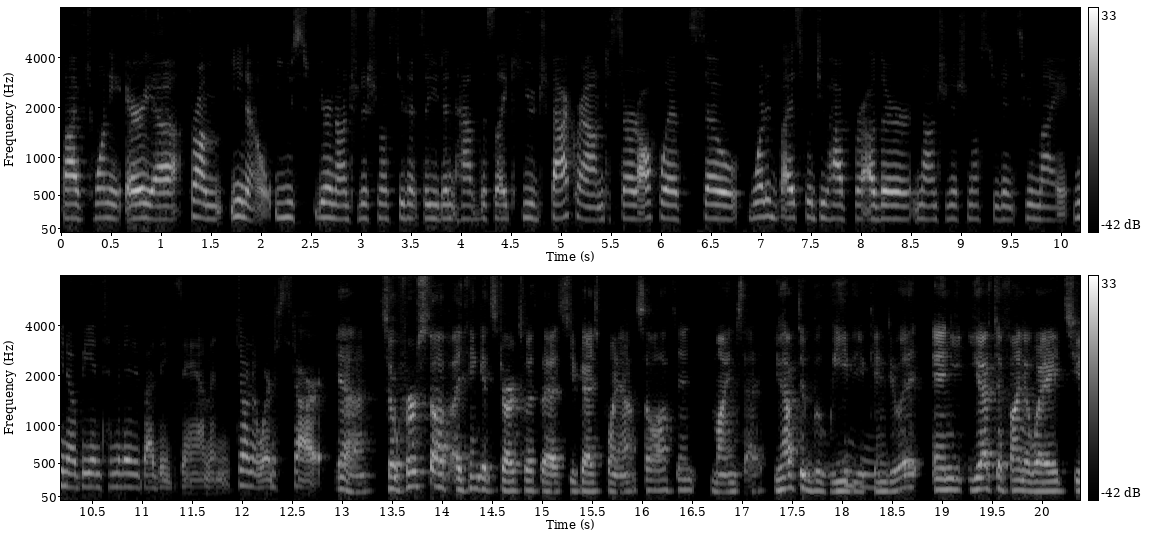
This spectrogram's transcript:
520 area from, you know, you, you're a non traditional student, so you didn't have this like huge background to start off with. So, what advice would you have for other non traditional students who might, you know, be intimidated by the exam and don't know where to start? Yeah. So, first off, I think it starts with, as you guys point out so often, mindset. You have to believe mm-hmm. you can do it and you have to find a way to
